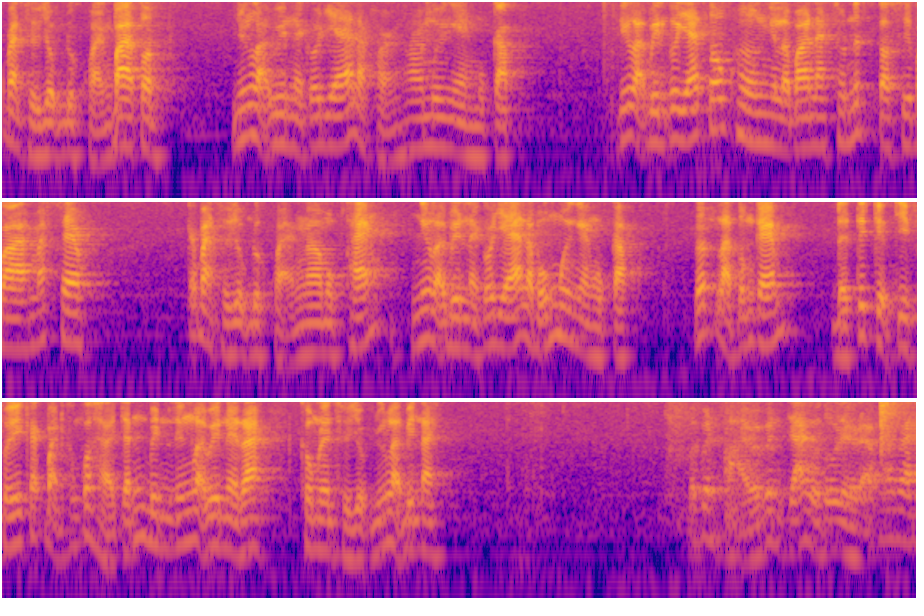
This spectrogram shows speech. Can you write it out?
các bạn sử dụng được khoảng 3 tuần. Những loại pin này có giá là khoảng 20.000 một cặp. Những loại pin có giá tốt hơn như là Panasonic Toshiba Maxell các bạn sử dụng được khoảng à, một tháng. Những loại pin này có giá là 40.000 một cặp rất là tốn kém. Để tiết kiệm chi phí các bạn không có thể tránh pin những loại pin này ra không nên sử dụng những loại pin này. Bếp bên phải và bên trái của tôi đều đã khóa ra.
